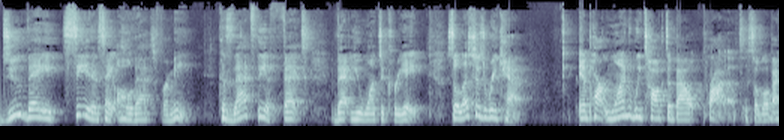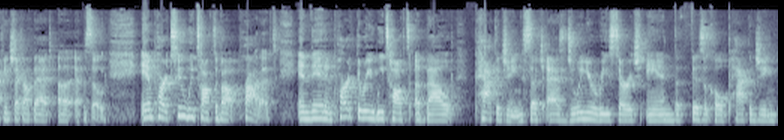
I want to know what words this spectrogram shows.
do they see it and say, "Oh, that's for me?" Cuz that's the effect that you want to create. So let's just recap. In part one, we talked about product. So go back and check out that uh, episode. In part two, we talked about product. And then in part three, we talked about packaging, such as doing your research and the physical packaging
